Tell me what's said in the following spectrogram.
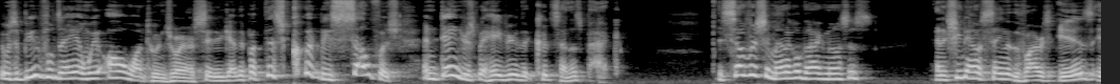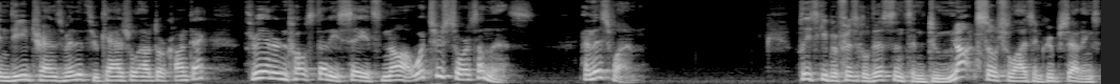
It was a beautiful day and we all want to enjoy our city together, but this could be selfish and dangerous behavior that could send us back. Is selfish a medical diagnosis? And is she now saying that the virus is indeed transmitted through casual outdoor contact? 312 studies say it's not. What's her source on this? And this one. Please keep a physical distance and do not socialize in group settings,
